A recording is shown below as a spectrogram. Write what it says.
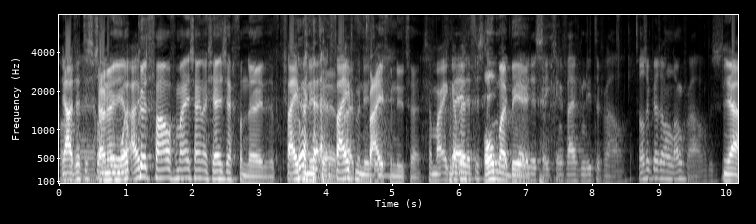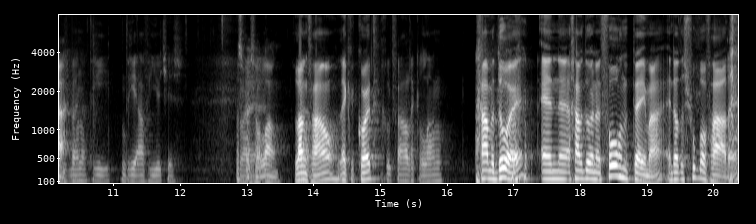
Gewoon, Ja, dat is eh, gewoon- Zou een heel uit- kut verhaal voor mij zijn als jij zegt van nee, dat heb ik Vijf minuten, vijf minuten. Vijf minuten. Zeg maar, ik nee, heb het... is Hold geen- my beer. Nee, dit is zeker geen vijf minuten verhaal. Het was ook best wel een lang verhaal. Dus Ja. was bijna drie, drie A4'tjes. Dat is best wel eh, lang. Lang verhaal, lekker kort. Goed verhaal, lekker lang. Gaan we door en eh, gaan we door naar het volgende thema en dat is voetbalvader.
